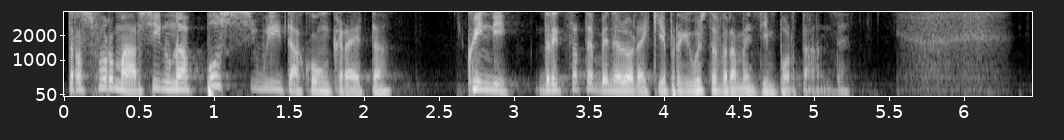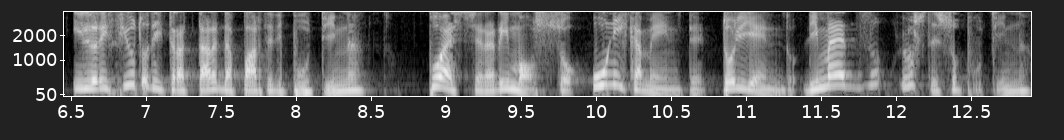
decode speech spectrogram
trasformarsi in una possibilità concreta. Quindi drizzate bene le orecchie perché questo è veramente importante. Il rifiuto di trattare da parte di Putin può essere rimosso unicamente togliendo di mezzo lo stesso Putin.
